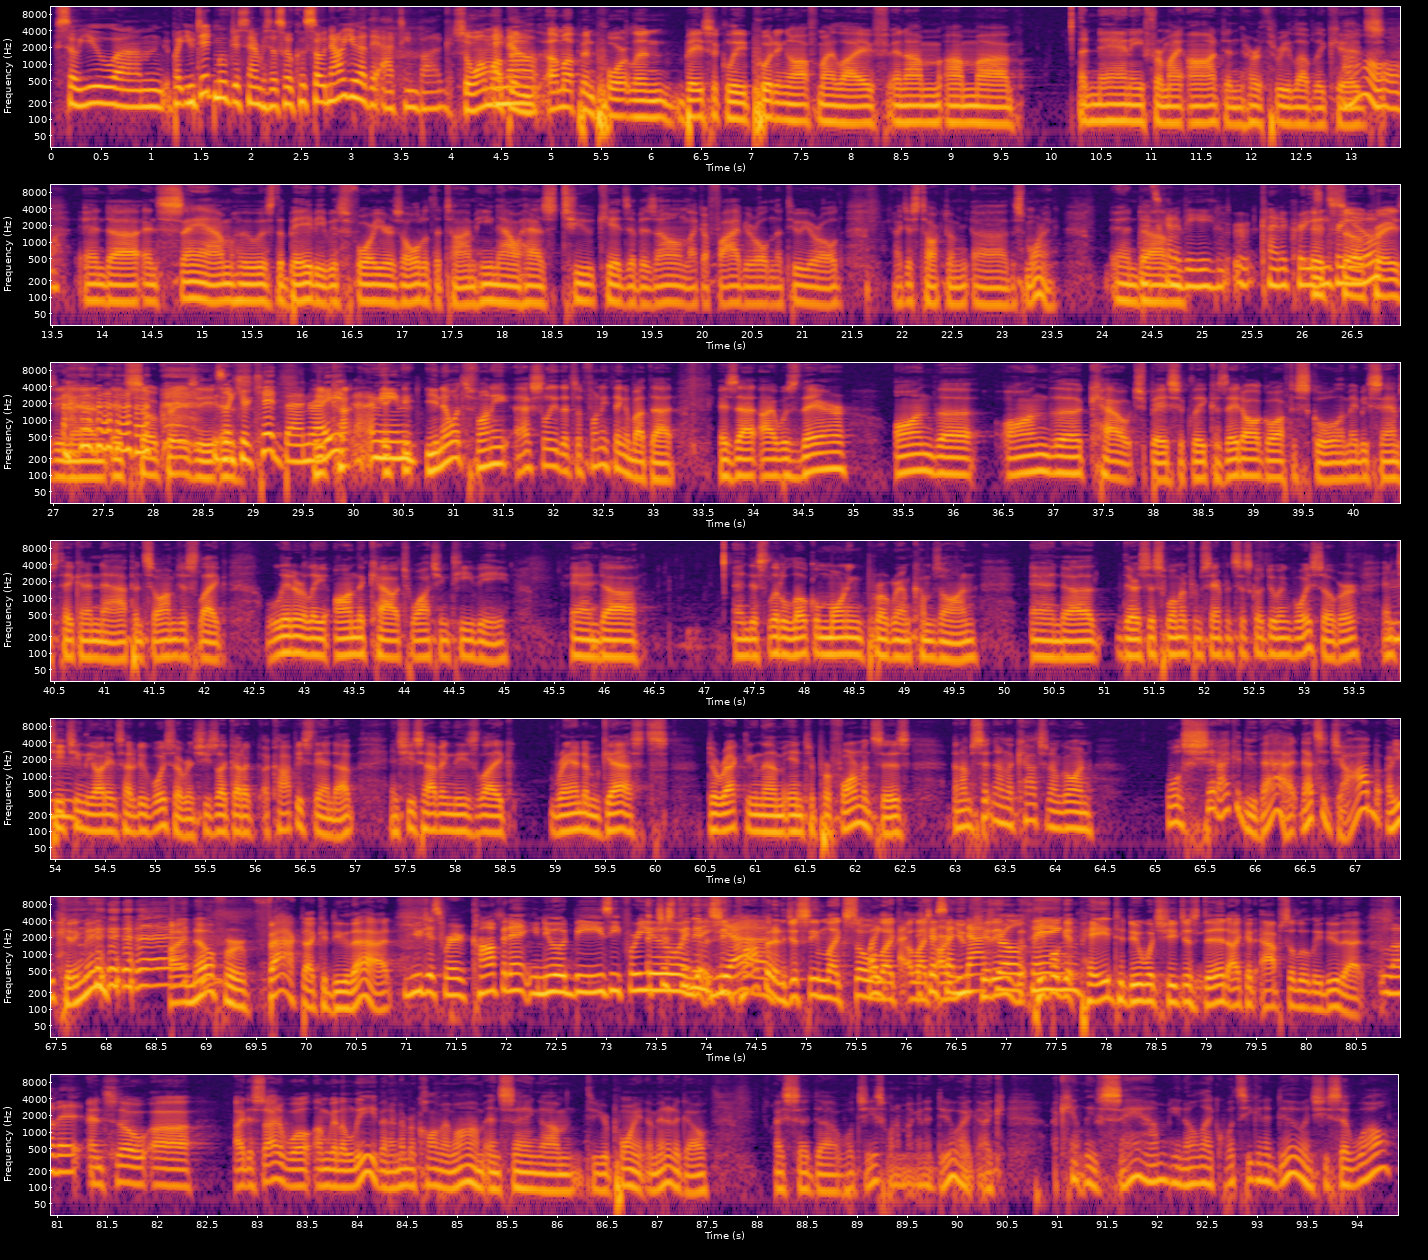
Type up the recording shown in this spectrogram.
So you um, but you did move to San Francisco. So now you have the acting bug. So I'm up now- in I'm up in Portland, basically putting off my life, and I'm I'm uh, a nanny for my aunt and her three lovely kids. Oh. And uh, and Sam, who is the baby, was four years old at the time. He now has two kids of his own, like a five year old and a two year old. I just talked to him uh, this morning, and That's um, gonna be kind of crazy for you. it's so you. crazy, man. It's so crazy. He's And like your kid then, right? I mean, it- it- you know what's funny? Actually, that's a funny thing about that is that I was there on the on the couch basically because they'd all go off to school and maybe Sam's taking a nap, and so I'm just like literally on the couch watching TV, and uh, and this little local morning program comes on. And uh, there's this woman from San Francisco doing voiceover and teaching the audience how to do voiceover. And she's like got a, a copy stand up, and she's having these like random guests directing them into performances. And I'm sitting there on the couch and I'm going, well, shit, I could do that. That's a job. Are you kidding me? I know for a fact I could do that. you just were confident. You knew it would be easy for you. It just didn't even seem yeah. confident. It just seemed like so Like, like uh, like, are you kidding? That people get paid to do what she just did. I could absolutely do that. Love it. And so uh, I decided, well, I'm going to leave. And I remember calling my mom and saying, um, to your point a minute ago, I said, uh, well, geez, what am I going to do? I, I, I can't leave Sam. You know, like, what's he going to do? And she said, well,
